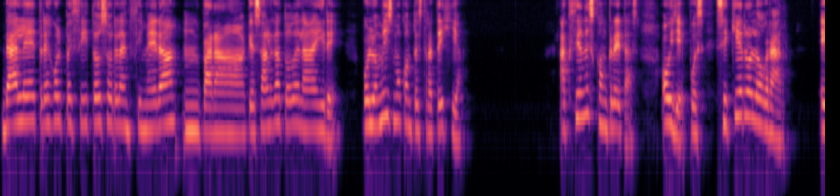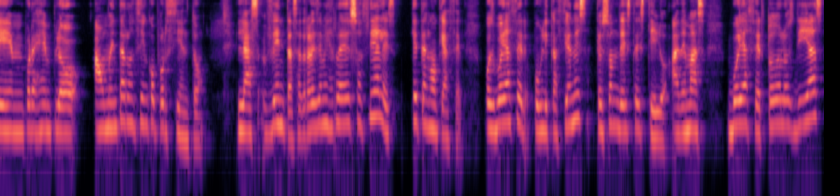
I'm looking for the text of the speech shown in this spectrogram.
Dale tres golpecitos sobre la encimera mm, para que salga todo el aire. O lo mismo con tu estrategia. Acciones concretas. Oye, pues si quiero lograr, em, por ejemplo, aumentar un 5% las ventas a través de mis redes sociales, ¿qué tengo que hacer? Pues voy a hacer publicaciones que son de este estilo. Además, voy a hacer todos los días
